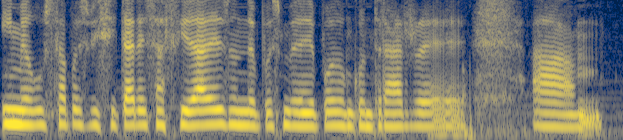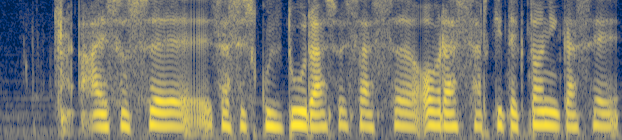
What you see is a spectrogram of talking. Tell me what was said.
y me gusta pues visitar esas ciudades donde pues me puedo encontrar eh, a, a esos, eh, esas esculturas o esas eh, obras arquitectónicas eh,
